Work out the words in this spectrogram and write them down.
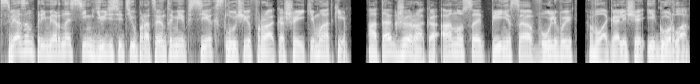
связан примерно с 70% всех случаев рака шейки матки, а также рака ануса, пениса, вульвы, влагалища и горла.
